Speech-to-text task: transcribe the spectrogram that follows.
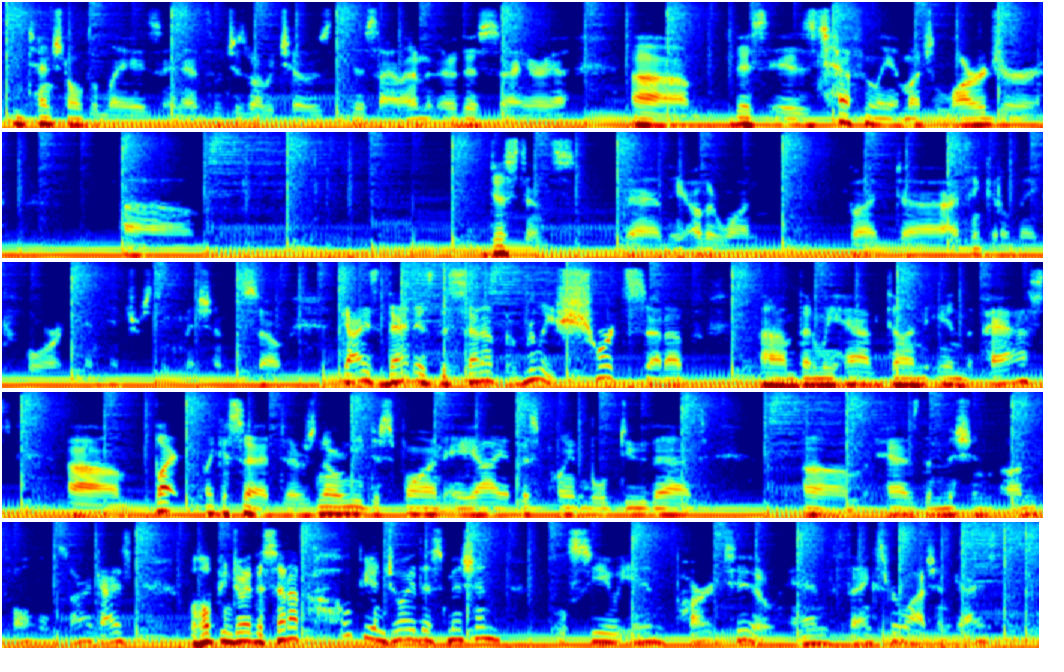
intentional delays in it, which is why we chose this island, or this uh, area. Um, this is definitely a much larger um, distance than the other one, but uh, I think it'll make for an interesting mission. So, guys, that is the setup. A really short setup um, than we have done in the past. Um, but like I said, there's no need to spawn AI at this point. We'll do that um, as the mission unfolds. All right, guys. Well, hope you enjoyed the setup. Hope you enjoy this mission. We'll see you in part two. And thanks for watching, guys.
